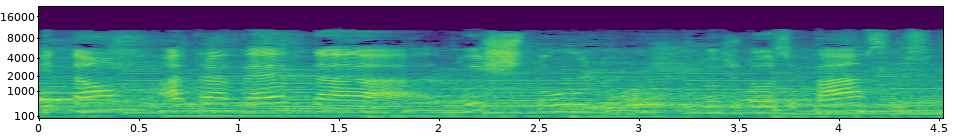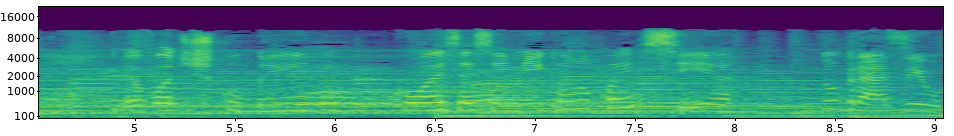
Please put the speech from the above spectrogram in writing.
Então, através da, do estudo dos 12 passos, eu vou descobrindo coisas em mim que eu não conhecia. No Brasil,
